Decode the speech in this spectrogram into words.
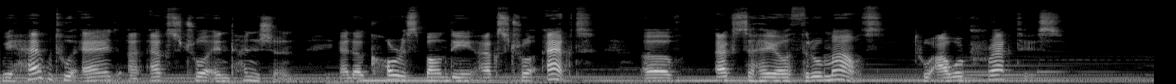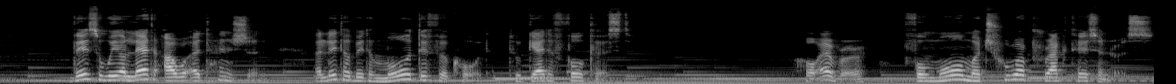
we have to add an extra intention and a corresponding extra act of exhale through mouth to our practice. This will let our attention a little bit more difficult to get focused. However, for more mature practitioners,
